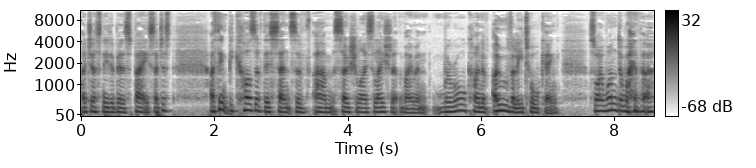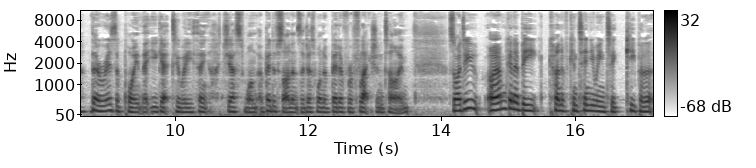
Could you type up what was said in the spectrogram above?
I just need a bit of space. I just, I think because of this sense of um, social isolation at the moment, we're all kind of overly talking. So I wonder whether there is a point that you get to where you think, I just want a bit of silence, I just want a bit of reflection time. So I do. I am going to be kind of continuing to keep a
